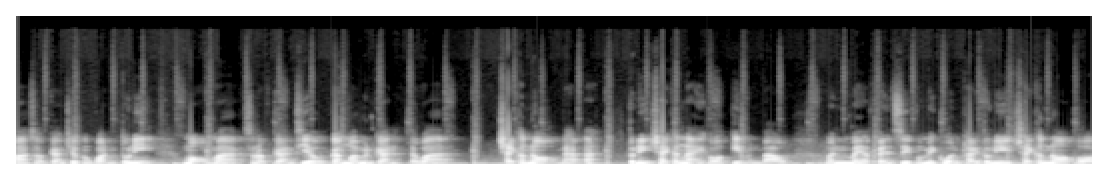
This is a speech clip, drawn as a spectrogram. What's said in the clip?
มากสำหรับการเที่ยวกลางวัน ตัวนี้เหมาะมากสำหรับการเที่ยวกลางวันเหมือนกัน แต่ว่า ใช้ข้างนอกนะฮะตัวนี้ใช้ข้างในเพราะกลิ่นมันเบา มันไม่ offensive มันไม่กวนใครตัวนี้ใช้ข้างนอก เพราะ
